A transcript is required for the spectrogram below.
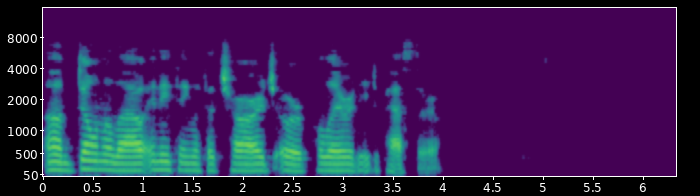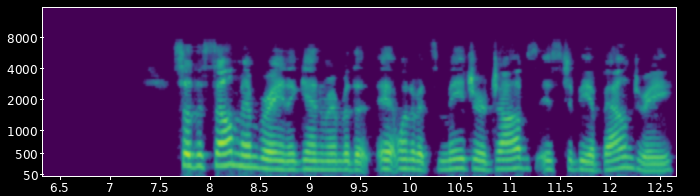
um, don't allow anything with a charge or polarity to pass through. So the cell membrane, again, remember that it, one of its major jobs is to be a boundary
